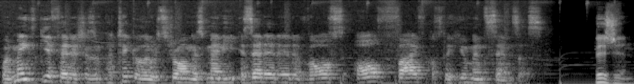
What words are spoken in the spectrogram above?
What makes gear fetishism particularly strong as many is that it involves all five of the human senses. Vision.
